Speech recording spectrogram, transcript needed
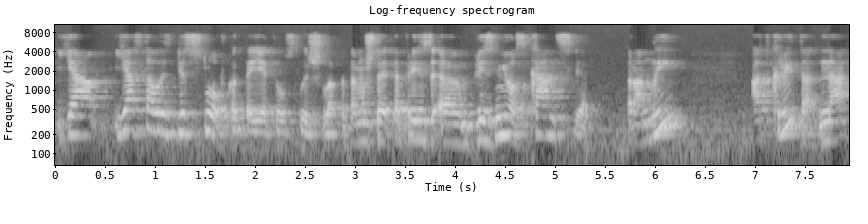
я, я осталась без слов, когда я это услышала, потому что это приз, э, произнес канцлер страны, открыто на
